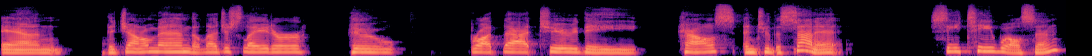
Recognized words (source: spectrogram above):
And the gentleman, the legislator who brought that to the House and to the Senate, C.T. Wilson,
